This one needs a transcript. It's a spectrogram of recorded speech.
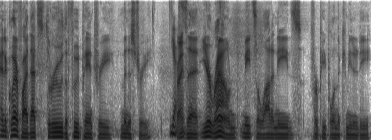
And to clarify, that's through the food pantry ministry Yes. Right. that year round meets a lot of needs for people in the community.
